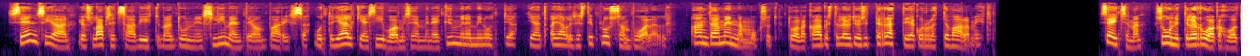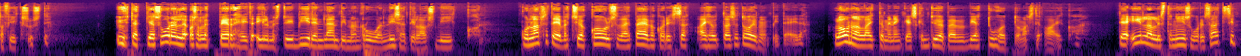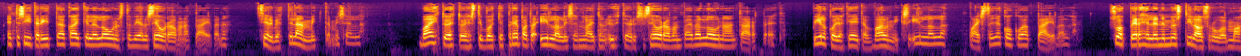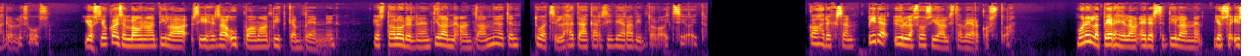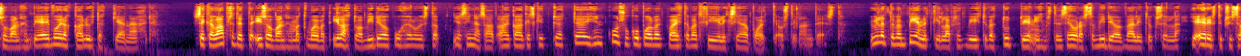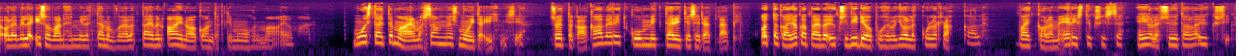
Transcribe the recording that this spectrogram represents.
Sen sijaan, jos lapset saa viihtymään tunnin slimen teon parissa, mutta jälkien siivoamiseen menee 10 minuuttia, jäät ajallisesti plussan puolelle. Antaa mennä muksut. Tuolta kaapista löytyy sitten rättejä, kun olette valmiit. 7. Suunnittele ruokahuolto fiksusti. Yhtäkkiä suurelle osalle perheitä ilmestyi viiden lämpimän ruoan lisätilaus viikkoon. Kun lapset eivät syö koulussa tai päiväkodissa, aiheuttaa se toimenpiteitä. Lounaan laittaminen kesken työpäivän vie tuhottomasti aikaa. Tee illallista niin suuri satsi, että siitä riittää kaikille lounasta vielä seuraavana päivänä. Selviätte lämmittämisellä. Vaihtoehtoisesti voitte prepata illallisen laiton yhteydessä seuraavan päivän lounaan tarpeet. Pilkoja keitä valmiiksi illalla, paista ja kokoa päivällä. Suo perheellenne myös tilausruuan mahdollisuus. Jos jokaisen lounaan tilaa, siihen saa uppoamaan pitkän pennin. Jos taloudellinen tilanne antaa myöten, tuot sillä hätää kärsiviä ravintoloitsijoita. 8. Pidä yllä sosiaalista verkostoa. Monilla perheillä on edessä tilanne, jossa isovanhempia ei voidakaan yhtäkkiä nähdä. Sekä lapset että isovanhemmat voivat ilahtua videopuheluista ja sinä saat aikaa keskittyä töihin, kun sukupolvet vaihtavat fiiliksiä poikkeustilanteesta. Yllättävän pienetkin lapset viihtyvät tuttujen ihmisten seurassa videon välityksellä ja eristyksissä oleville isovanhemmille tämä voi olla päivän ainoa kontakti muuhun maailmaan. Muista, että maailmassa on myös muita ihmisiä. Soittakaa kaverit, kummit, tädit ja sedät läpi. Ottakaa joka päivä yksi videopuhelu jollekulle rakkaalle. Vaikka olemme eristyksissä, ei ole syytä olla yksin.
